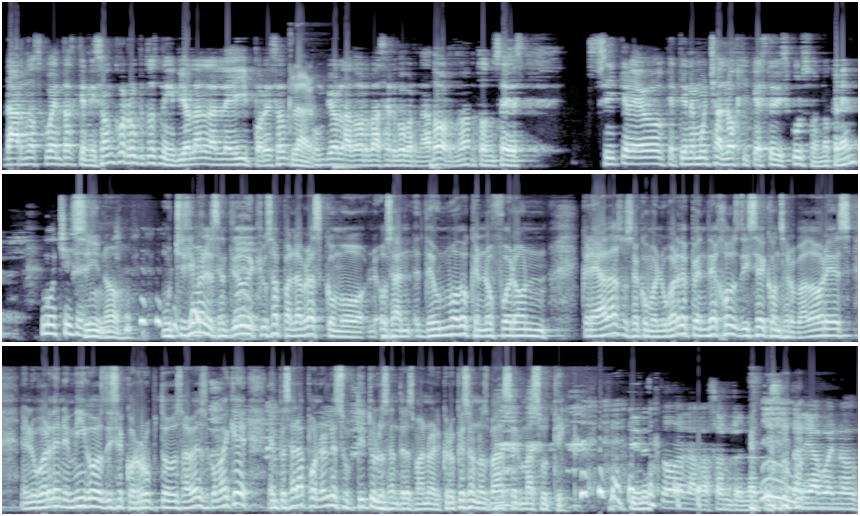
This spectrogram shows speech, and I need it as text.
darnos cuentas que ni son corruptos ni violan la ley y por eso un violador va a ser gobernador, ¿no? Entonces, sí creo que tiene mucha lógica este discurso, ¿no creen? Muchísimo. Sí, no. Muchísimo en el sentido de que usa palabras como, o sea, de un modo que no fueron creadas, o sea, como en lugar de pendejos dice conservadores, en lugar de enemigos dice corruptos, ¿sabes? Como hay que empezar a ponerle subtítulos a Andrés Manuel, creo que eso nos va a hacer más útil. Tienes toda la razón, Renato. estaría bueno.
